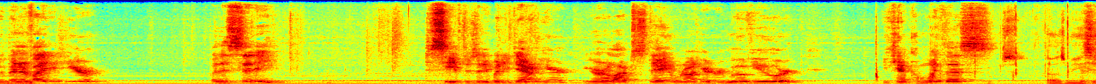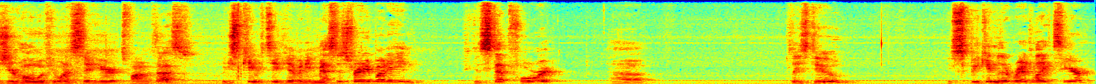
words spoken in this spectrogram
We've been invited here by the city to see if there's anybody down here. You're allowed to stay. We're not here to remove you or you can't come with us. That was me. This is your home. If you want to stay here, it's fine with us. We just came to see if you have any message for anybody and if you can step forward, uh, please do. You speak into the red lights here.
